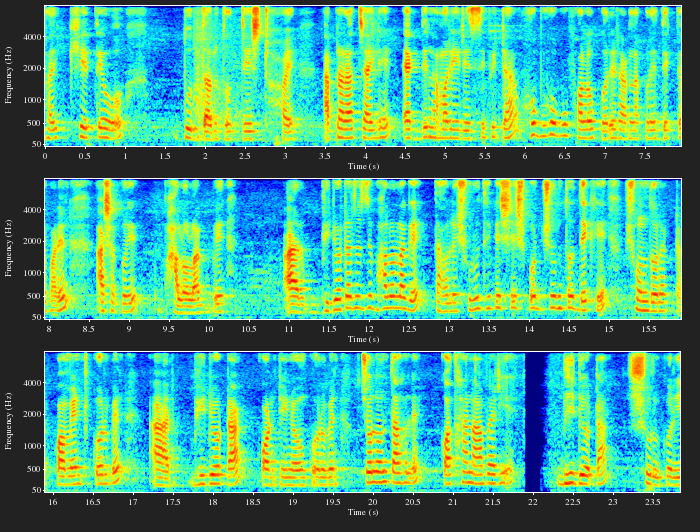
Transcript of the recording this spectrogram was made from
হয়, খেতেও দুর্দান্ত টেস্ট হয়। আপনারা চাইলে একদিন আমার এই রেসিপিটা হুবহু ফলো করে রান্না করে দেখতে পারেন। আশা করি ভালো লাগবে। আর ভিডিওটা যদি ভালো লাগে, তাহলে শুরু থেকে শেষ পর্যন্ত দেখে সুন্দর একটা কমেন্ট করবেন আর ভিডিওটা কন্টিনিউ করবেন। চলুন তাহলে কথা না বাড়িয়ে ভিডিওটা শুরু করি।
